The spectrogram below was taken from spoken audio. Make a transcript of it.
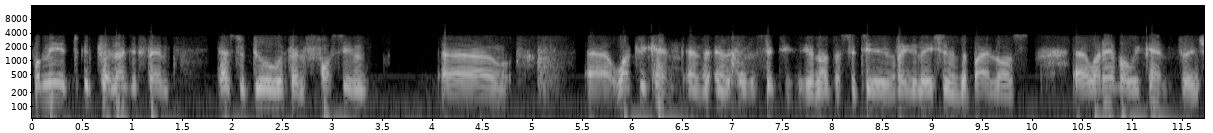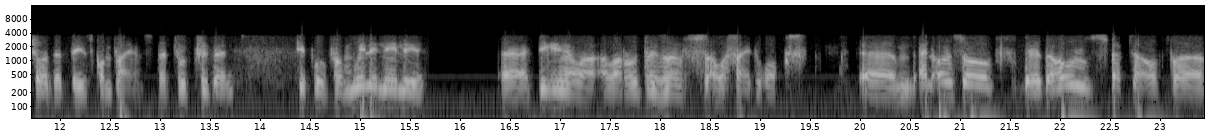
for me, to, to a large extent, it has to do with enforcing uh, uh, what we can as a, as, as a city, you know, the city regulations, the bylaws, uh, whatever we can to ensure that there is compliance that will prevent people from willy-nilly uh, digging our, our road reserves, our sidewalks, um, and also the, the whole specter of uh,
